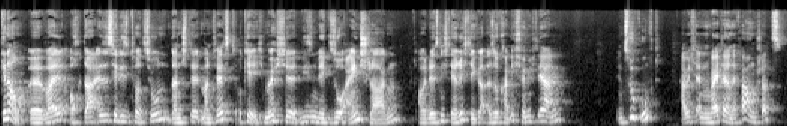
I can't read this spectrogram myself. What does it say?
Genau, äh, weil auch da ist es ja die Situation, dann stellt man fest, okay, ich möchte diesen Weg so einschlagen, aber der ist nicht der richtige, also kann ich für mich lernen, in Zukunft habe ich einen weiteren Erfahrungsschatz,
